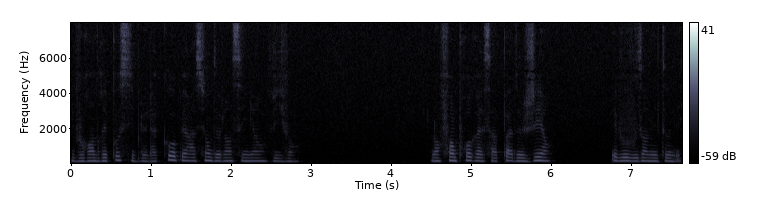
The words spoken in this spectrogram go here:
et vous rendrez possible la coopération de l'enseignant vivant. L'enfant progresse à pas de géant, et vous vous en étonnez.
